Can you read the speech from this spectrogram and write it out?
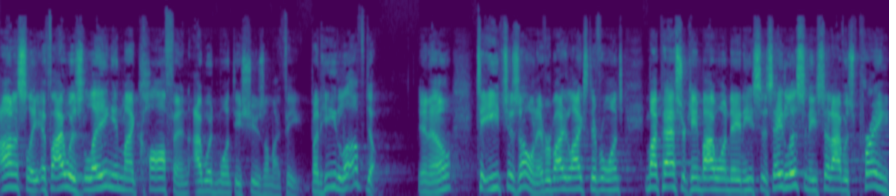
honestly, if I was laying in my coffin, I wouldn't want these shoes on my feet. But he loved them, you know, to each his own. Everybody likes different ones. My pastor came by one day and he says, Hey, listen, he said, I was praying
